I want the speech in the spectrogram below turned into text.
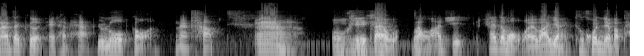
น่าจะเกิดในแถบๆยุโรปก่อนนะครับ อ่า โอเคทีนี้คแต่รับว่าแต่ว่าอันนี้แค่จะบอกไว้ว่าอย่าทุกคนอย่าแบบแพ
